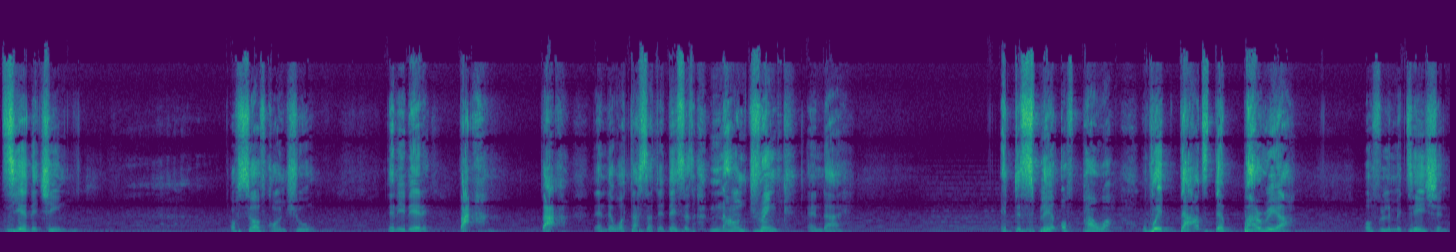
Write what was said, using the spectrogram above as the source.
teared the chain of self control. Then he did, bah, bah. Then the water started. Then he says, Now drink and die. A display of power without the barrier of limitation.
